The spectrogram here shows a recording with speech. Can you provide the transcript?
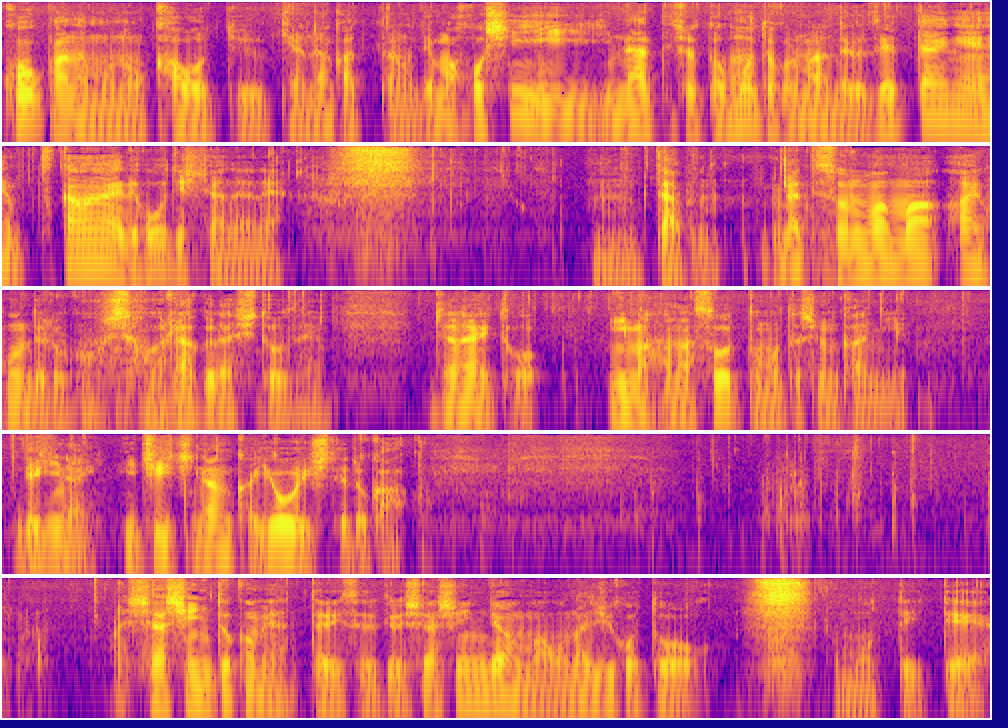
高価なものを買おうっていう気はなかったので、まあ欲しいなってちょっと思うところもあるんだけど、絶対ね、使わないで放置しちゃうんだよね。うん、多分。だってそのまま iPhone で録音した方が楽だし、当然。じゃないと、今話そうと思った瞬間にできない。いちいちなんか用意してとか。写真とかもやったりするけど、写真でもまあ同じことを思っていて、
